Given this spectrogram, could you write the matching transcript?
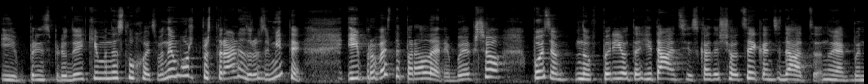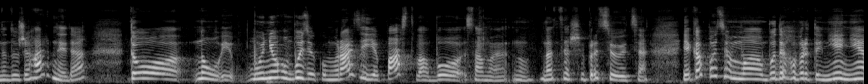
І в принципі люди, які мене слухають, вони можуть просто реально зрозуміти і провести паралелі. Бо якщо потім ну, в період агітації сказати, що цей кандидат ну якби не дуже гарний, да, то ну у нього в будь-якому разі є паства, бо саме ну на це ще працюється, яка потім е, буде говорити: ні, ні,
